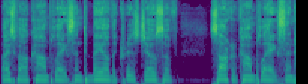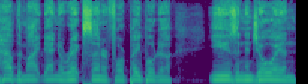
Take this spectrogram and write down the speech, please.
Baseball Complex and to build the Chris Joseph soccer complex and have the Mike Daniel Rec Center for people to use and enjoy. And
